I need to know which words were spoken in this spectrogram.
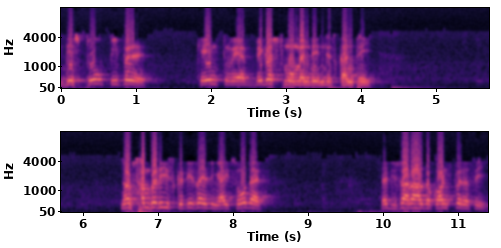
These two people came through a biggest movement in this country. Now somebody is criticizing, I saw that, that these are all the conspiracy,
